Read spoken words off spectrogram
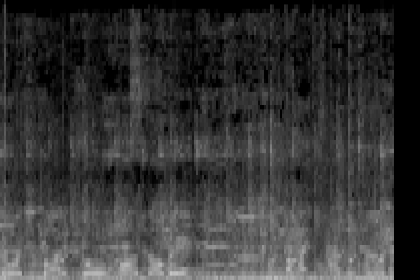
लो जी बाय शो ऑन द वे लो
